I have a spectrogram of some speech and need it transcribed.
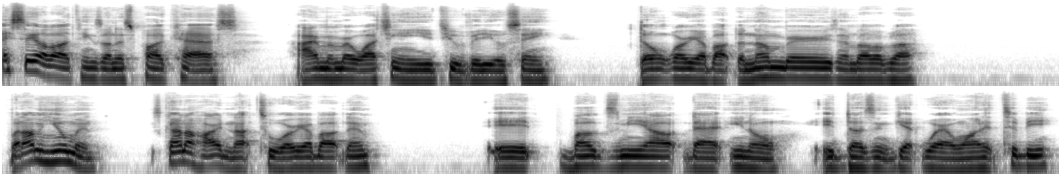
I say a lot of things on this podcast. I remember watching a YouTube video saying, don't worry about the numbers and blah, blah, blah. But I'm human. It's kind of hard not to worry about them. It bugs me out that, you know, it doesn't get where I want it to be.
